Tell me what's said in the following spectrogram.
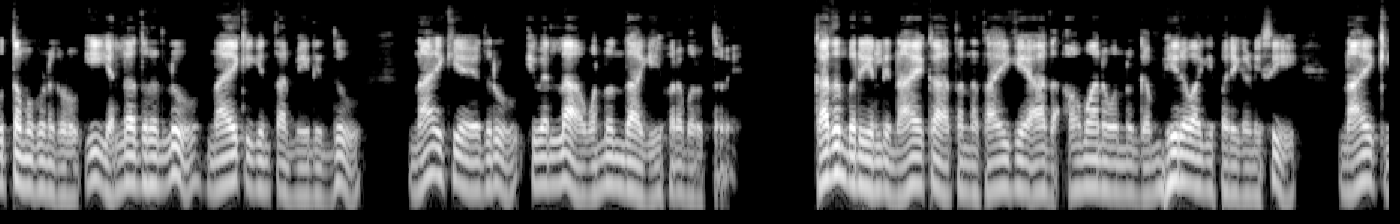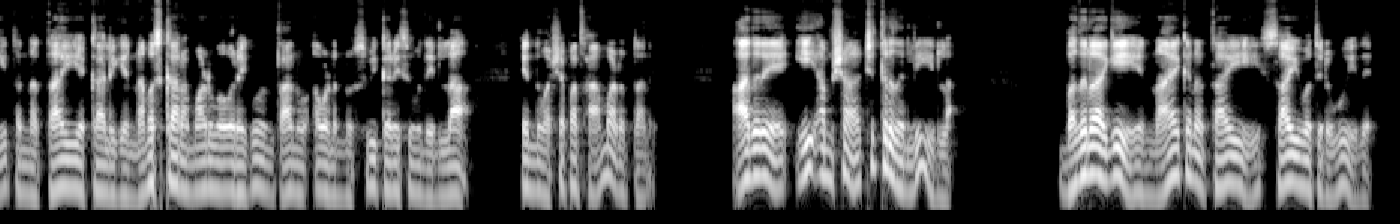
ಉತ್ತಮ ಗುಣಗಳು ಈ ಎಲ್ಲದರಲ್ಲೂ ನಾಯಕಿಗಿಂತ ಮೇಲಿದ್ದು, ನಾಯಕಿಯ ಎದುರು ಇವೆಲ್ಲ ಒಂದೊಂದಾಗಿ ಹೊರಬರುತ್ತವೆ. ಕಾದಂಬರಿಯಲ್ಲಿ ನಾಯಕ ತನ್ನ ತಾಯಿಗೆ ಆದ ಅವಮಾನವನ್ನು ಗಂಭೀರವಾಗಿ ಪರಿಗಣಿಸಿ, ನಾಯಕಿ ತನ್ನ ತಾಯಿಯ ಕಾಲಿಗೆ ನಮಸ್ಕಾರ ಮಾಡುವವರೆಗೂ ತಾನು ಅವಳನ್ನು ಸ್ವೀಕರಿಸುವುದಿಲ್ಲ ಎನ್ನುವ ಶಪಥ ಮಾಡುತ್ತಾನೆ. ಆದರೆ ಈ ಅಂಶ ಚಿತ್ರದಲ್ಲಿ ಇಲ್ಲ. ಬದಲಾಗಿ ನಾಯಕನ ತಾಯಿ ಸಾಯುವ ತಿರುವು ಇದೆ.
